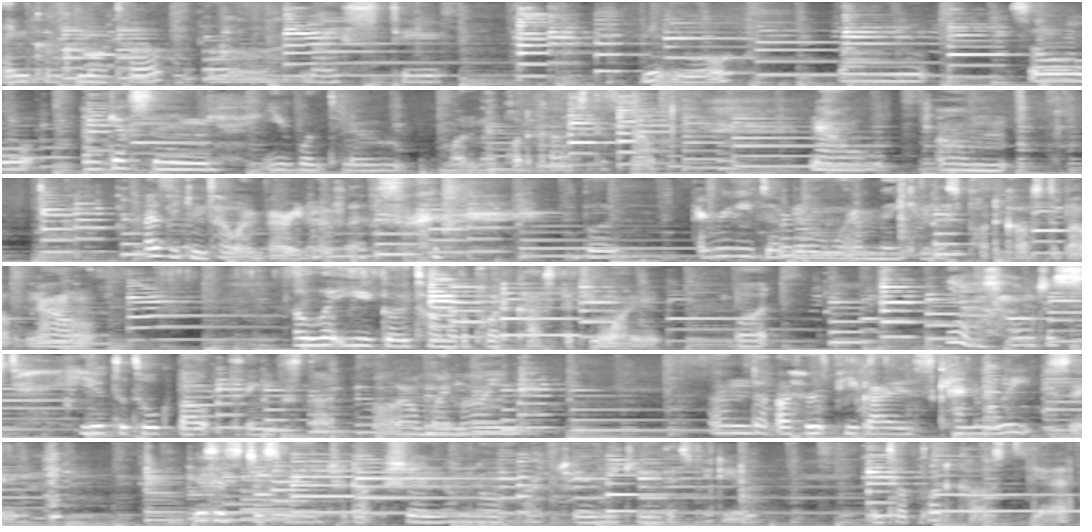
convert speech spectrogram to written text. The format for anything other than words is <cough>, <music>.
Marta. Uh, nice to meet you all. Um, so I'm guessing you want to know what my podcast is about. Now, um, as you can tell, I'm very nervous, <laughs> but I really don't know what I'm making this podcast about. Now, I'll let you go to another podcast if you want, but yeah, I'm just here to talk about things that are on my mind, and I hope you guys can relate. So, this is just my introduction. I'm not actually making this video into a podcast yet,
